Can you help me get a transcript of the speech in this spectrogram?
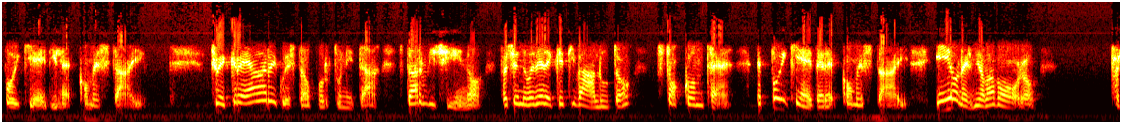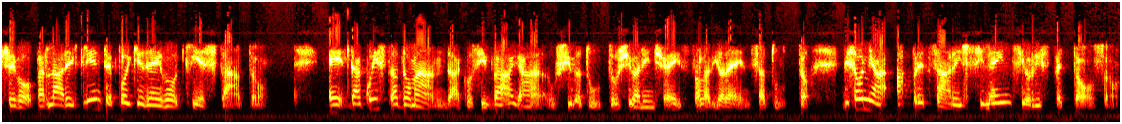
poi chiedile come stai. Cioè creare questa opportunità, star vicino, facendo vedere che ti valuto, sto con te e poi chiedere come stai. Io nel mio lavoro facevo parlare il cliente e poi chiedevo chi è stato. E da questa domanda così vaga usciva tutto, usciva l'incesto, la violenza, tutto. Bisogna apprezzare il silenzio rispettoso,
